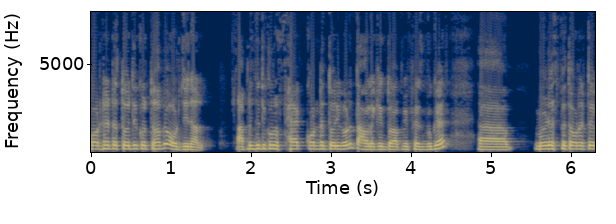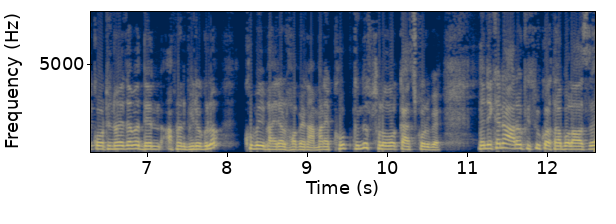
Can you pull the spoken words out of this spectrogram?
কন্টেন্টটা তৈরি করতে হবে অরিজিনাল আপনি যদি কোনো ফ্যাক কন্টেন্ট তৈরি করেন, তাহলে কিন্তু আপনি ফেসবুকে মনিটাইজ পেতে অনেকটাই কঠিন হয়ে যাবে দেন আপনার ভিডিওগুলো খুবই ভাইরাল হবে না। মানে খুব কিন্তু স্লো কাজ করবে। দেন এখানে আরও কিছু কথা বলা আছে।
